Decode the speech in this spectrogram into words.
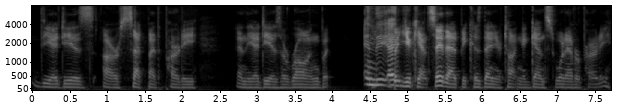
the ideas are set by the party, and the ideas are wrong. But and the, but you can't say that because then you're talking against whatever party.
